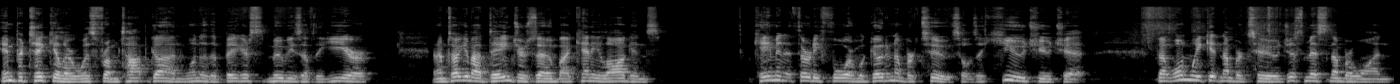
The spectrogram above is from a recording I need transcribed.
in particular, was from Top Gun, one of the biggest movies of the year. And I'm talking about Danger Zone by Kenny Loggins. Came in at 34 and would go to number two, so it was a huge, huge hit. Spent one week at number two, just missed number one.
